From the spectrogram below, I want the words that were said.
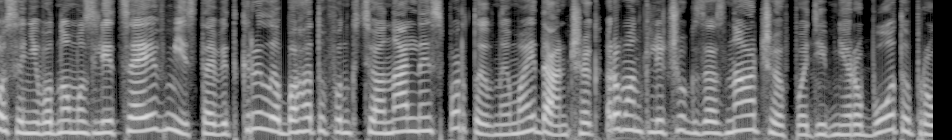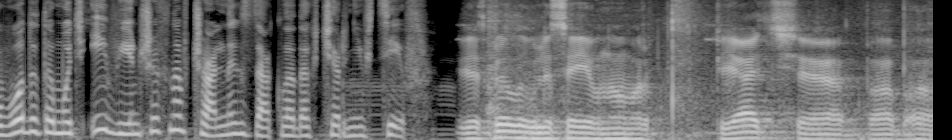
осені в одному з ліцеїв міста відкрили багатофункціональний спортивний майданчик. Роман Клічук зазначив, подібні роботи проводитимуть і в інших навчальних закладах Чернівців. Відкрили в ліцеїв номер 5 е, ба- ба-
